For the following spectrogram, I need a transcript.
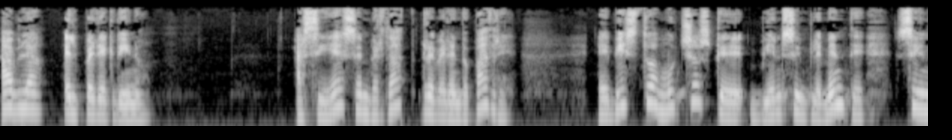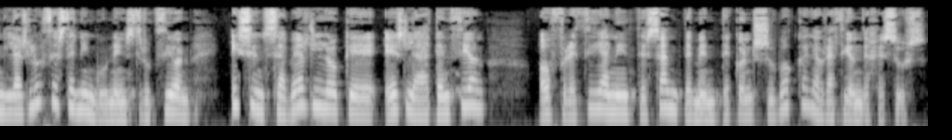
Habla el peregrino. Así es, en verdad, reverendo Padre. He visto a muchos que, bien simplemente, sin las luces de ninguna instrucción y sin saber lo que es la atención, ofrecían incesantemente con su boca la oración de Jesús.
